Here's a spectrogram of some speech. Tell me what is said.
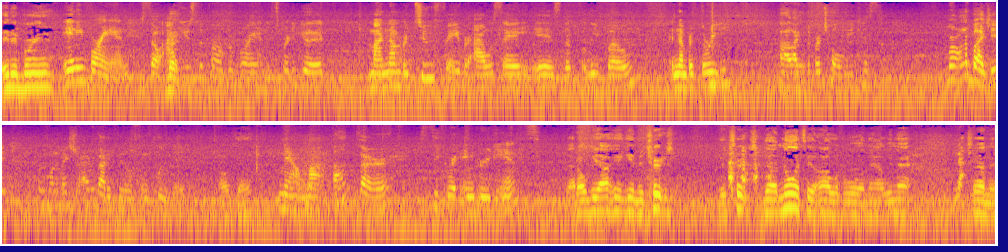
Any brand? any brand. So I use the Kroger brand. It's pretty good. My number two favorite, I would say, is the Filippo. And number three, I like the Bertolli because we're on a budget. We want to make sure everybody feels included. Okay. Now, my other secret ingredients, Now don't be out here getting the church, the church, the anointed olive oil. Now we're not now, trying to.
